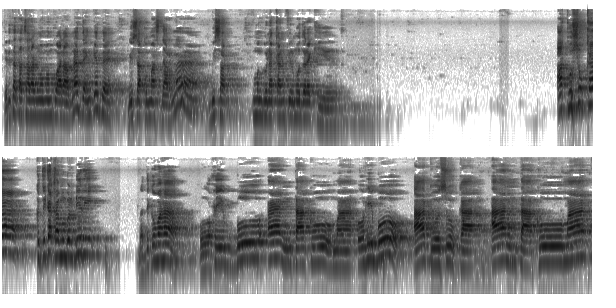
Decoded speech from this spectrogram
Jadi tata cara ngomong ku Arabna dengke teh bisa ku masdarna bisa menggunakan film mudorek ieu aku suka ketika kamu berdiri. Berarti kumaha? Uhibbu antakuma. Uhibbu aku suka antakuma.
